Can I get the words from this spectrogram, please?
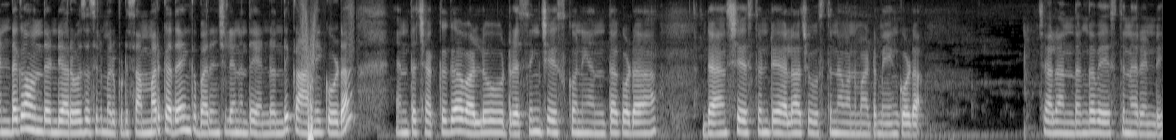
ఎండగా ఉందండి ఆ రోజు అసలు. మరి ఇప్పుడు సమ్మర్ కదా ఇంకా భరించలేనంత ఎండ ఉంది కానీ కూడా ఎంత చక్కగా వాళ్ళు డ్రెస్సింగ్ చేసుకొని అంతా కూడా డ్యాన్స్ చేస్తుంటే అలా చూస్తున్నాం అనమాట మేము కూడా. చాలా అందంగా వేస్తున్నారండి.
